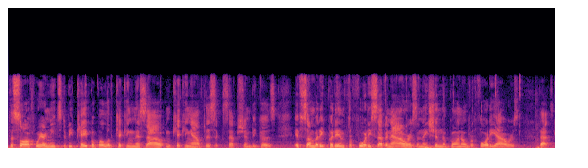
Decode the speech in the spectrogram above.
the software needs to be capable of kicking this out and kicking out this exception, because if somebody put in for forty-seven hours and they shouldn't have gone over forty hours, that,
